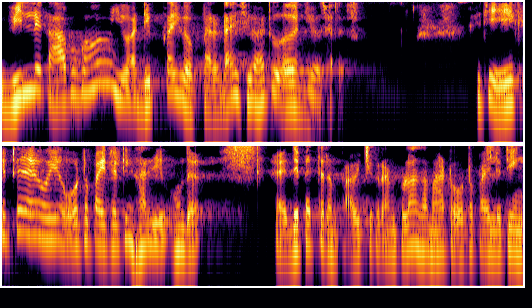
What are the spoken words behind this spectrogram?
Will එක ආපු ගමන් you are deprived of paradise you have to earn yourself. ඉතින් ඒකට ඔය ඕටෝ පයිලටින් හරි හොඳ දෙපැත්තටම පාවිච්චි කරන්න පුළුවන් සමහරට ඕටෝ පයිලටින්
